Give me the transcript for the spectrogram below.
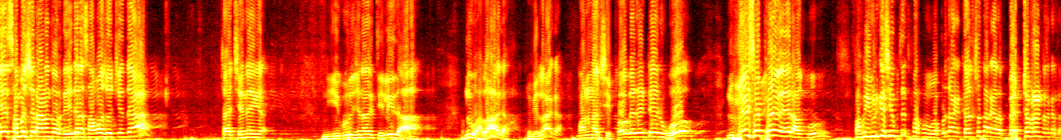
ఏ సమస్య రానంత వరకు ఏదైనా సమస్య వచ్చిందా? చచ్చిందే నీ గురించి నాకు తెలీదా? నువ్వు అలాగా నువ్వు ఇలాగా. మొన్న నాకు చెప్పావు కదంటే నువ్వు నువ్వే చెప్పావే నాకు పాప ఇవిడికే చెప్తుంది పాపం అప్పుడు దాకా కలిసి ఉన్నారు కదా బెస్ట్ ఫ్రెండ్ కదా.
